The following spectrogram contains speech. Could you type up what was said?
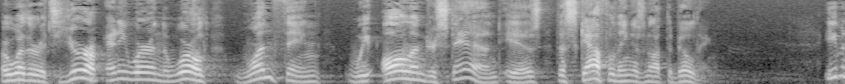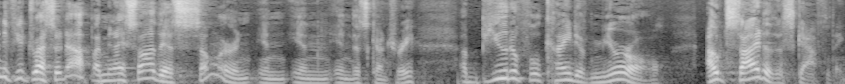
or whether it's Europe, anywhere in the world, one thing we all understand is the scaffolding is not the building. Even if you dress it up. I mean, I saw this somewhere in, in, in, in this country, a beautiful kind of mural outside of the scaffolding.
